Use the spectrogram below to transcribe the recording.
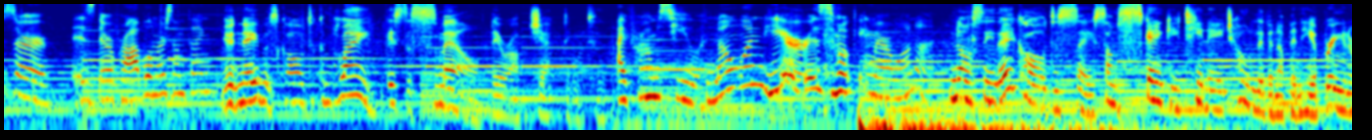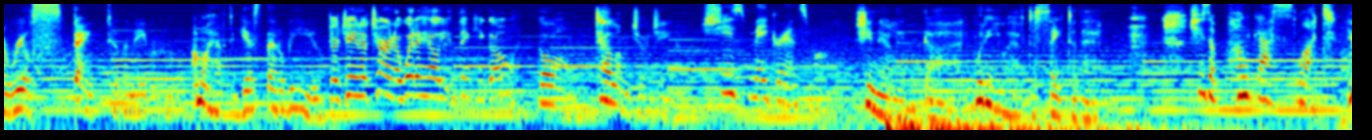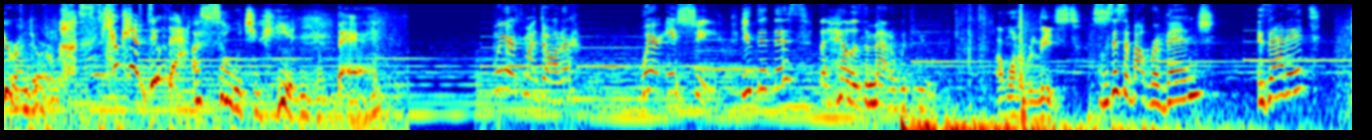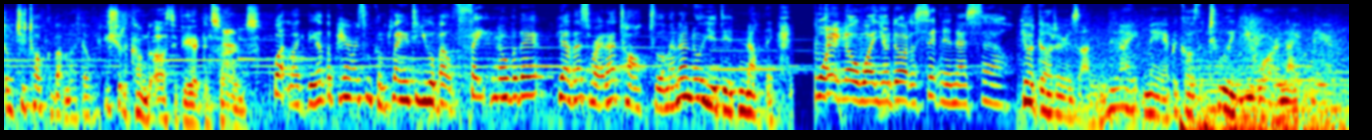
lives, or is there a problem or something? Your neighbors called to complain. It's the smell they're objecting to. I promise you, no one here is smoking marijuana. No, see, they called to say some skanky teenage hoe living up in here bringing a real stank to the neighborhood. I'm gonna have to guess that'll be you. Georgina Turner, where the hell you think you're going? Go on, tell them, Georgina. She's May Grant's mom. She nearly died. What do you have to say to that? She's a punk ass slut. You're under arrest. You can't do that! I saw what you hid in your bag. Where's my daughter? Where is she? You did this? The hell is the matter with you? I want her released. Was this about revenge? Is that it? Don't you talk about my daughter. You should have come to us if you had concerns. What, like the other parents who complained to you about Satan over there? Yeah, that's right. I talked to him, and I know you did nothing. Want to know why your daughter's sitting in that cell? Your daughter is a nightmare because the two of you are a nightmare.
